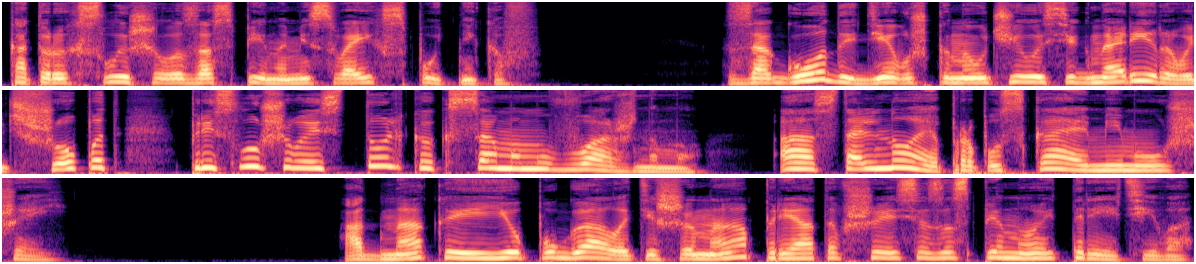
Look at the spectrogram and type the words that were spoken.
которых слышала за спинами своих спутников. За годы девушка научилась игнорировать шепот, прислушиваясь только к самому важному, а остальное пропуская мимо ушей. Однако ее пугала тишина, прятавшаяся за спиной третьего.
